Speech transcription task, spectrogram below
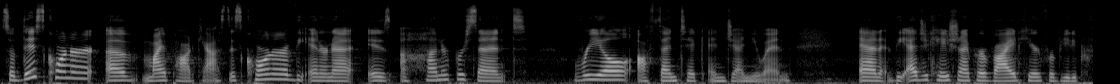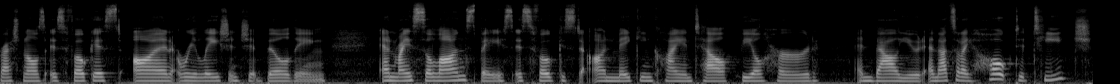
So, this corner of my podcast, this corner of the internet is 100% real, authentic, and genuine. And the education I provide here for beauty professionals is focused on relationship building. And my salon space is focused on making clientele feel heard and valued. And that's what I hope to teach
